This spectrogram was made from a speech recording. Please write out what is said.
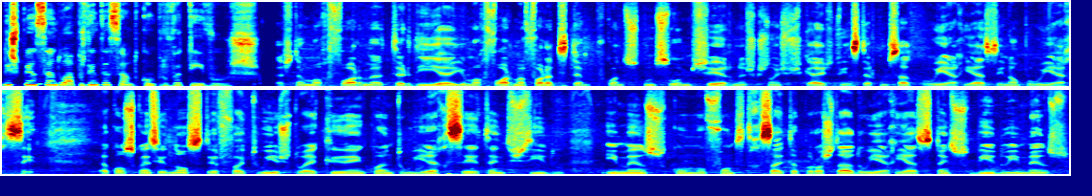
dispensando a apresentação de comprovativos. Esta é uma reforma tardia e uma reforma fora de tempo. Quando se começou a mexer nas questões fiscais, devia-se ter começado pelo IRS e não pelo IRC. A consequência de não se ter feito isto é que, enquanto o IRC tem descido imenso como fonte de receita para o Estado, o IRS tem subido imenso.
